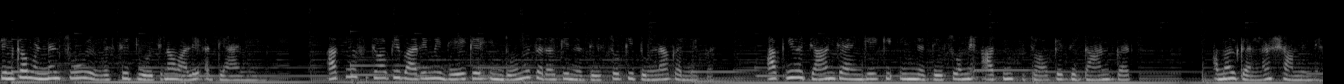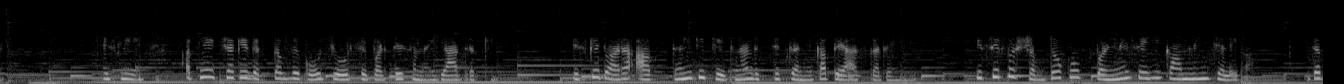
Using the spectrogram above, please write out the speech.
जिनका वर्णन सुव्यवस्थित योजना वाले अध्याय में है। आत्म सुझाव के बारे में दिए गए इन दोनों तरह के निर्देशों की तुलना करने पर आप यह जान जाएँगे कि इन निर्देशों में आत्म सुझाव के सिद्धांत पर अमल करना शामिल है। इसलिए अपनी इच्छा के वक्तव्य को ज़ोर से पढ़ते समय याद रखें। जिसके द्वारा आप धन की चेतना विकसित करने का प्रयास कर रहे हैं। कि सिर्फ़ शब्दों को पढ़ने से ही काम नहीं चलेगा। जब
